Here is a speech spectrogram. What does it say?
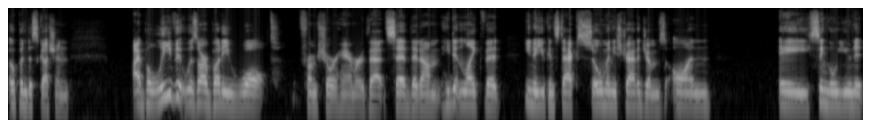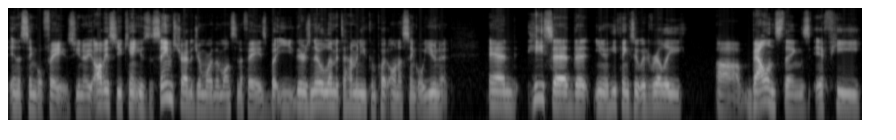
open discussion. I believe it was our buddy Walt from Shorehammer that said that um he didn't like that you know you can stack so many stratagems on a single unit in a single phase. You know, obviously you can't use the same stratagem more than once in a phase, but you, there's no limit to how many you can put on a single unit. And he said that you know he thinks it would really uh, balance things if he,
